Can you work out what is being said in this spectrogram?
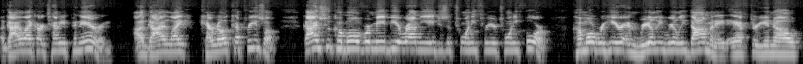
a guy like Artemi Panarin, a guy like Kirill Kaprizov, guys who come over maybe around the ages of 23 or 24, come over here and really, really dominate after, you know,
